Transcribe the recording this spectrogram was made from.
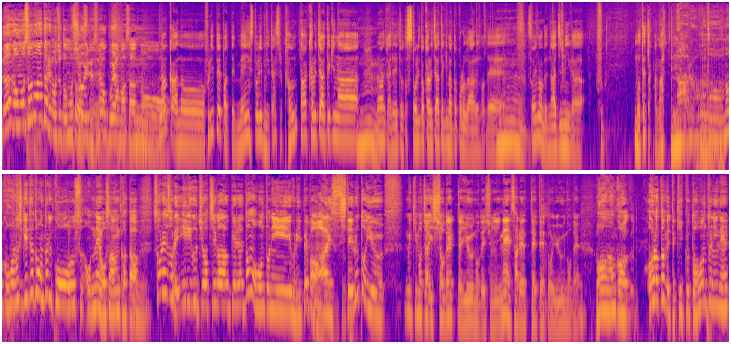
なんかもうそのあたりもちょっと面白いですね、そう奥山さんの。なんかあのーフリーペーパーってメインストリームに対するカウンターカルチャー的な、ん。なんかねちょっとストリートカルチャー的なところがあるので、ん。そういうので馴染みがふ持てたかなっていう。なるほど。なんかお話聞いてると本当にこうす、ね、お三方、それぞれ入り口は違うけれども、本当にフリーペーパーを愛しているという気持ちは一緒でっていうので一緒にね、されててというので、ああ、なんか改めて聞くと本当にね、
